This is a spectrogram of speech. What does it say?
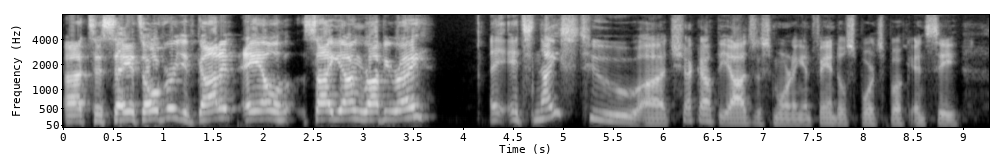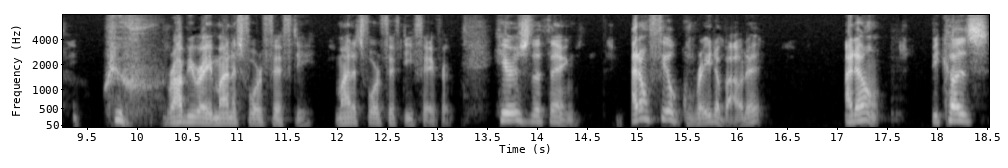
uh, to say it's over? You've got it. AL Cy Young, Robbie Ray it's nice to uh, check out the odds this morning in FanDuel Sportsbook and see whew, Robbie Ray minus 450, minus 450 favorite. Here's the thing I don't feel great about it. I don't because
